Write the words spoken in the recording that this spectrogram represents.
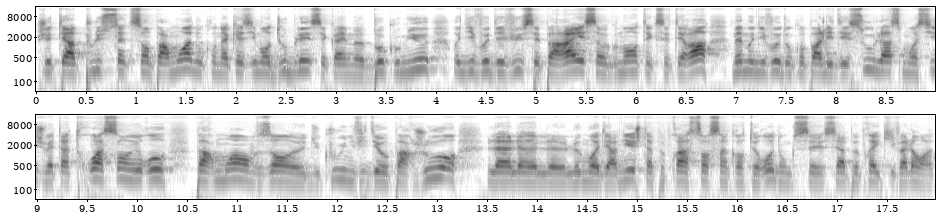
J'étais à plus 700 par mois, donc on a quasiment doublé. C'est quand même beaucoup mieux. Au niveau des vues, c'est pareil, ça augmente, etc. Même au niveau, donc on parlait des sous. Là, ce mois-ci, je vais être à 300 euros par mois en faisant euh, du coup une vidéo par jour. le mois dernier, j'étais à peu près à 150 euros, donc c'est à peu près équivalent. Hein.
